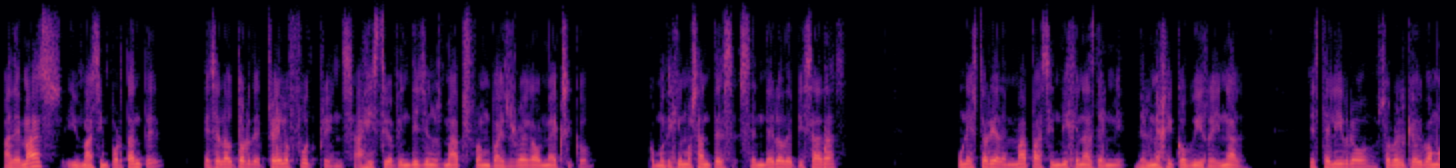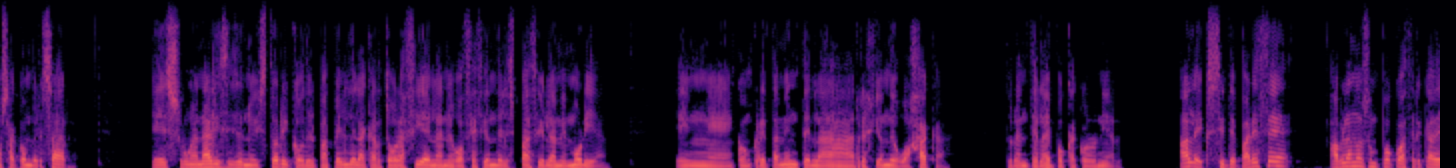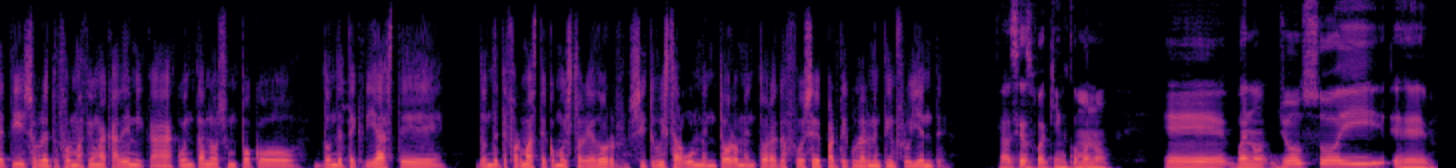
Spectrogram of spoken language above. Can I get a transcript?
Además, y más importante, es el autor de Trail of Footprints, A History of Indigenous Maps from Viceregal Mexico, como dijimos antes, Sendero de Pisadas, una historia de mapas indígenas del, del, México virreinal. Este libro, sobre el que hoy vamos a conversar, es un análisis no histórico del papel de la cartografía en la negociación del espacio y la memoria, en, eh, concretamente en la región de Oaxaca, durante la época colonial. Alex, si te parece, háblanos un poco acerca de ti, sobre tu formación académica. Cuéntanos un poco dónde te criaste, dónde te formaste como historiador, si tuviste algún mentor o mentora que fuese particularmente influyente. Gracias, Joaquín, cómo no. Eh, bueno, yo soy, eh,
